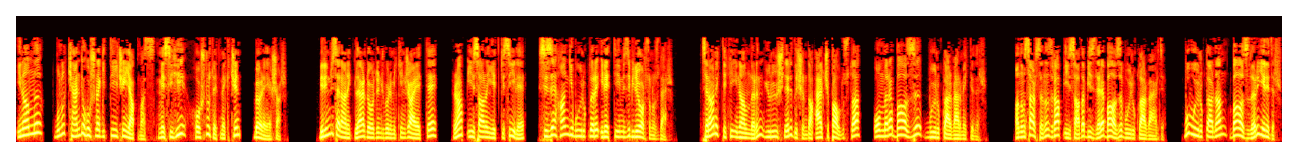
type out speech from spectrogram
İnanlı bunu kendi hoşuna gittiği için yapmaz. Mesih'i hoşnut etmek için böyle yaşar. 1. Selanikliler 4. bölüm 2. ayette Rab İsa'nın yetkisiyle size hangi buyrukları ilettiğimizi biliyorsunuz der. Selanik'teki inanların yürüyüşleri dışında Elçi Paulus da onlara bazı buyruklar vermektedir. Anımsarsanız Rab İsa da bizlere bazı buyruklar verdi. Bu buyruklardan bazıları yenidir.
